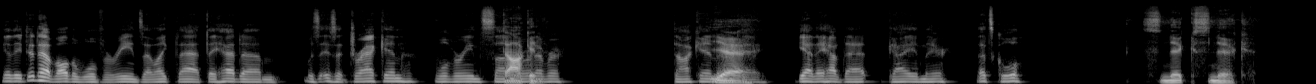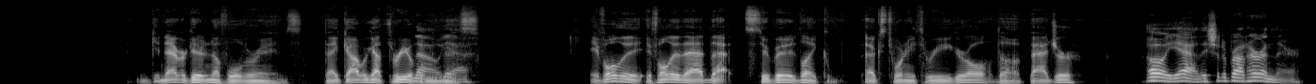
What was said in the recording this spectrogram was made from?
Yeah, they did have all the Wolverines. I like that. They had um was is it Draken, Wolverine's son Daken. or whatever? Daken. Yeah. Okay. Yeah, they have that guy in there. That's cool. Snick, snick. You can never get enough Wolverines. Thank God we got three of them No, in yeah. this. If only, if only they had that stupid like X twenty three girl, the Badger. Oh yeah, they should have brought her in there.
